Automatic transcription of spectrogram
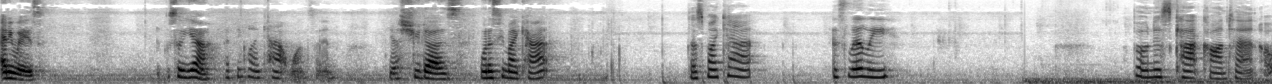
Anyways, so yeah, I think my cat wants in. Yes, she does. Want to see my cat? That's my cat. It's Lily. Bonus cat content. Oh,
